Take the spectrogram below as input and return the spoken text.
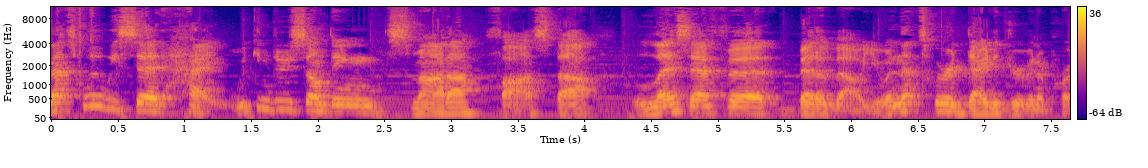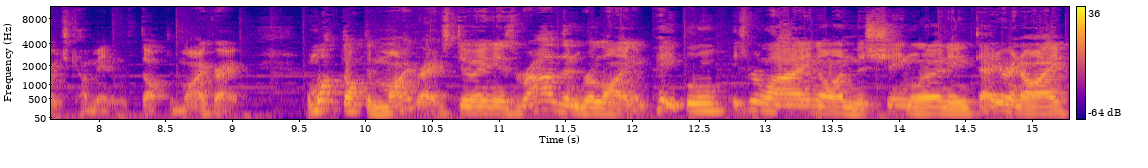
And that's where we said, hey, we can do something smarter, faster, less effort, better value. And that's where a data driven approach come in with Dr. Migrate. And what Dr. Migrate's doing is rather than relying on people, is relying on machine learning, data and AI,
